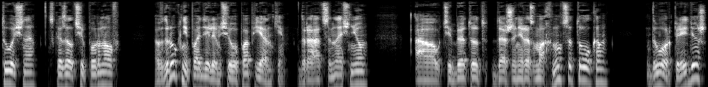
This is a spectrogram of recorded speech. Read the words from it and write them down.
Точно, сказал Чепурнов. Вдруг не поделим чего по пьянке, драться начнем, а у тебя тут даже не размахнуться толком. Двор перейдешь,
